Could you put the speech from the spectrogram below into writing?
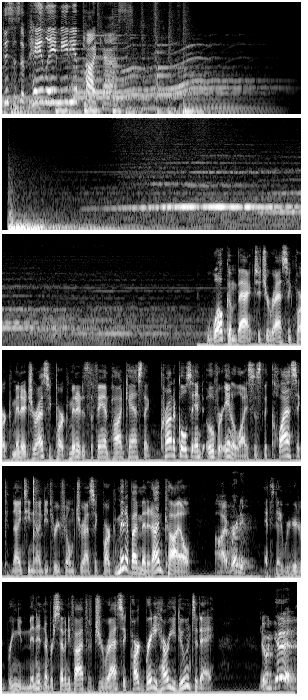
This is a Pele Media podcast. Welcome back to Jurassic Park Minute. Jurassic Park Minute is the fan podcast that chronicles and overanalyzes the classic 1993 film Jurassic Park minute by minute. I'm Kyle. I'm Brady. And today we're here to bring you minute number 75 of Jurassic Park. Brady, how are you doing today? Doing good.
